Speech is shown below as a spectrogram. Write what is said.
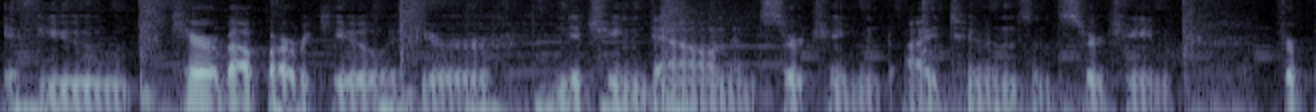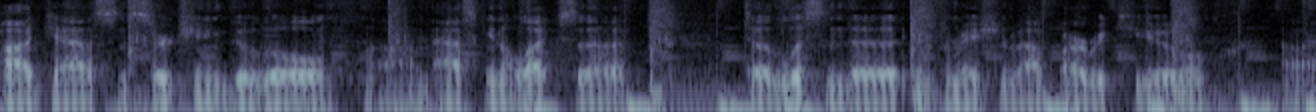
if you care about barbecue, if you're niching down and searching iTunes and searching for podcasts and searching Google, um, asking Alexa to listen to information about barbecue, uh,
